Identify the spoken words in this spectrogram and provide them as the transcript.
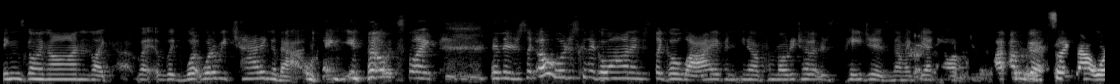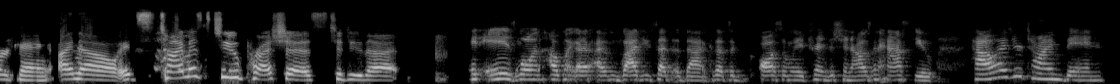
things going on. Like uh, like, what what are we chatting about? Like you know it's like and they're just like oh we're just gonna go on and just like go live and you know promote each other's pages. And i'm like yeah no, I, i'm good. It's like not working. I know. It's time is too precious to do that. It is. Well and oh my god i'm glad you said that because that's an awesome way to transition. I was going to ask you how has your time been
